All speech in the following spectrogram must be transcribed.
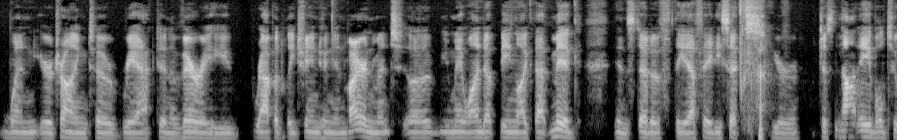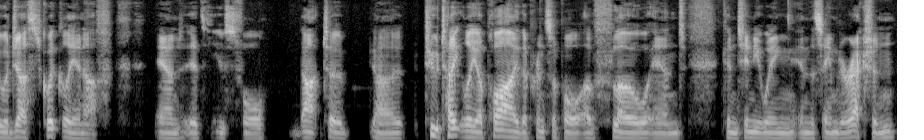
when you're trying to react in a very rapidly changing environment uh, you may wind up being like that mig instead of the f-86 you're just not able to adjust quickly enough and it's useful not to uh, too tightly apply the principle of flow and continuing in the same direction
